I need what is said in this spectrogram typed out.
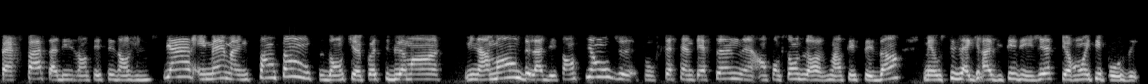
faire face à des antécédents judiciaires et même à une sentence. Donc, euh, possiblement une amende, de la détention pour certaines personnes en fonction de leurs antécédents, mais aussi de la gravité des gestes qui auront été posés.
